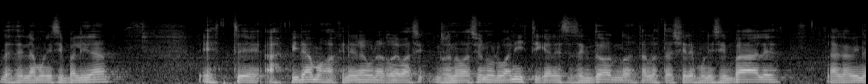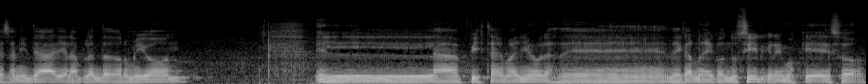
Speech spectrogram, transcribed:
desde la municipalidad este, aspiramos a generar una renovación urbanística en ese sector, donde están los talleres municipales, la cabina sanitaria, la planta de hormigón, la pista de maniobras de, de carnet de conducir, creemos que eso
